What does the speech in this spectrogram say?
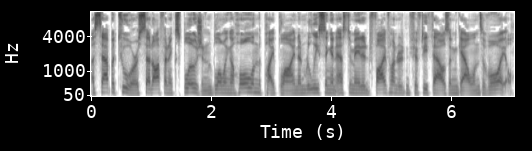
a saboteur set off an explosion, blowing a hole in the pipeline and releasing an estimated 550,000 gallons of oil.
